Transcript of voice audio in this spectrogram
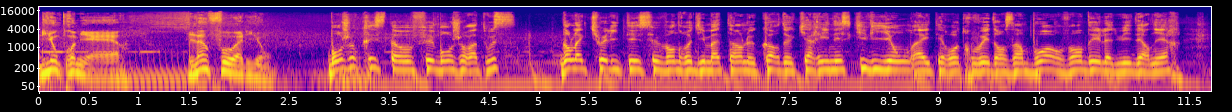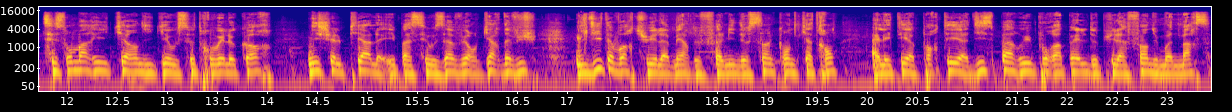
Lyon Première, l'info à Lyon. Bonjour Christophe et bonjour à tous. Dans l'actualité, ce vendredi matin, le corps de Karine Esquivillon a été retrouvé dans un bois en Vendée la nuit dernière. C'est son mari qui a indiqué où se trouvait le corps. Michel Pial est passé aux aveux en garde à vue. Il dit avoir tué la mère de famille de 54 ans. Elle était apportée à disparu pour rappel depuis la fin du mois de mars.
